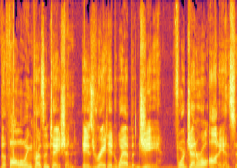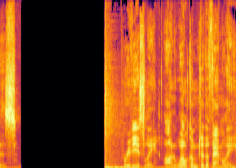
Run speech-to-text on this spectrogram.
The following presentation is rated Web G for general audiences. Previously on Welcome to the Family.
